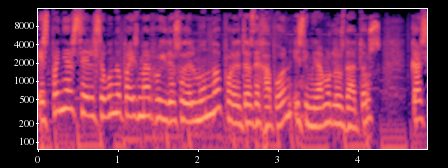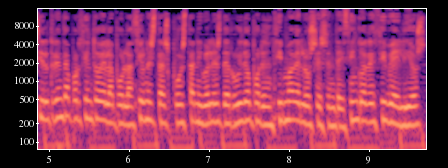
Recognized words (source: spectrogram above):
España es el segundo país más ruidoso del mundo, por detrás de Japón, y si miramos los datos, casi el 30% de la población está expuesta a niveles de ruido por encima de los 65 decibelios,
